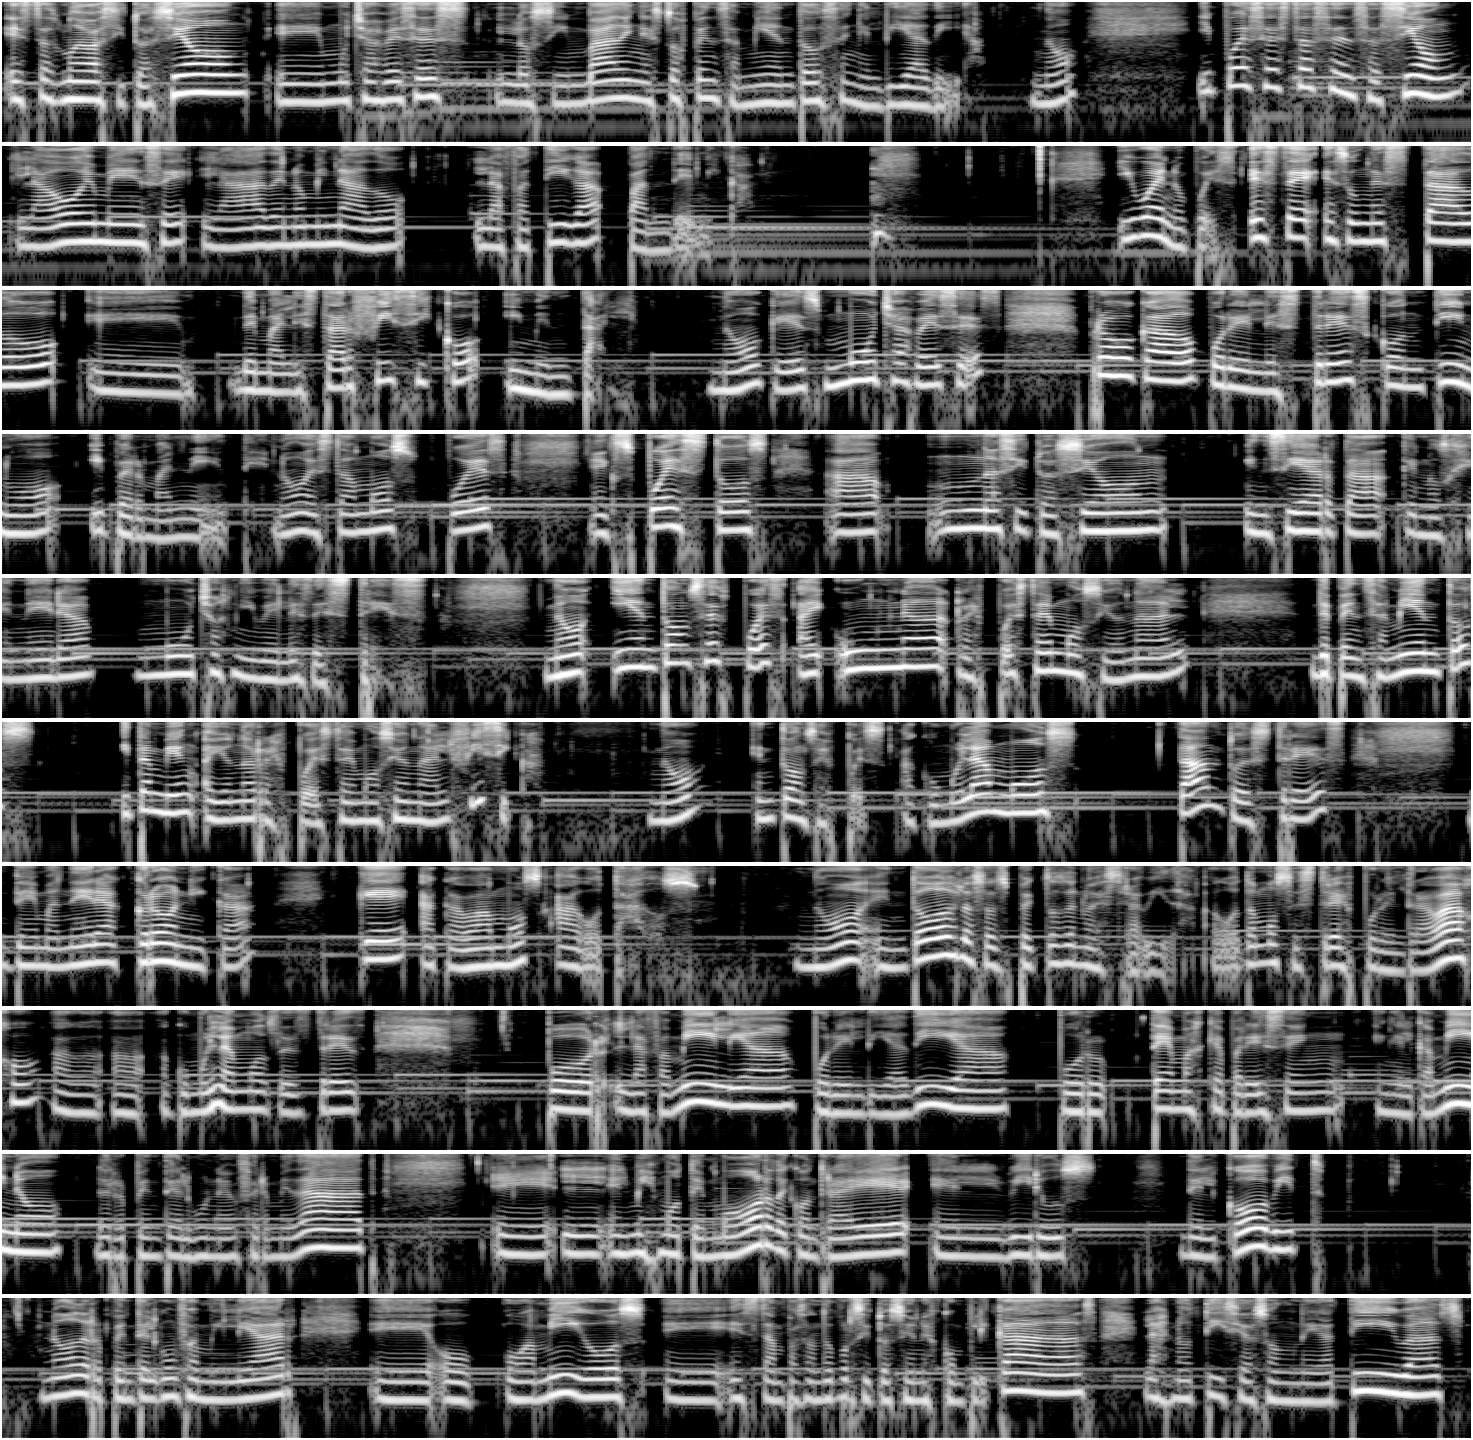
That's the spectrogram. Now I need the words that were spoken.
esta nueva situación, eh, muchas veces los invaden estos pensamientos en el día a día, ¿no? Y pues esta sensación, la OMS la ha denominado la fatiga pandémica. Y bueno, pues este es un estado eh, de malestar físico y mental. ¿no? Que es muchas veces provocado por el estrés continuo y permanente, ¿no? Estamos pues expuestos a una situación incierta que nos genera muchos niveles de estrés, ¿no? Y entonces pues hay una respuesta emocional de pensamientos y también hay una respuesta emocional física, ¿no? Entonces, pues acumulamos tanto estrés de manera crónica que acabamos agotados. ¿no? En todos los aspectos de nuestra vida. Agotamos estrés por el trabajo, acumulamos estrés por la familia, por el día a día, por temas que aparecen en el camino, de repente alguna enfermedad, eh, el mismo temor de contraer el virus del COVID, ¿no? De repente algún familiar eh, o, amigos eh, están pasando por situaciones complicadas, las noticias son negativas.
